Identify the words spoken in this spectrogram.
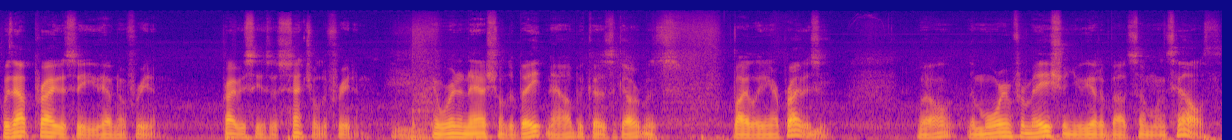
without privacy, you have no freedom. Privacy is essential to freedom. Mm-hmm. And we're in a national debate now because the government's violating our privacy. Well, the more information you get about someone's health,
